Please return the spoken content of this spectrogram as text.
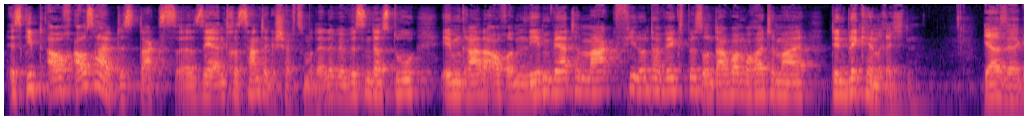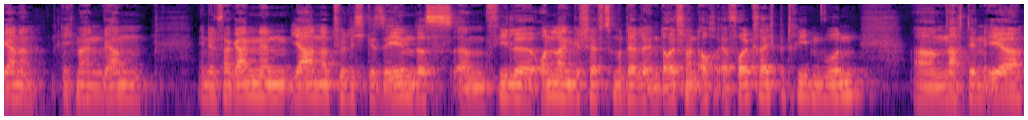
es gibt auch außerhalb des DAX äh, sehr interessante Geschäftsmodelle. Wir wissen, dass du eben gerade auch im Nebenwertemarkt viel unterwegs bist und da wollen wir heute mal den Blick hinrichten. Ja, sehr gerne. Ich meine, wir haben in den vergangenen Jahren natürlich gesehen, dass ähm, viele Online-Geschäftsmodelle in Deutschland auch erfolgreich betrieben wurden. Ähm, nach den eher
